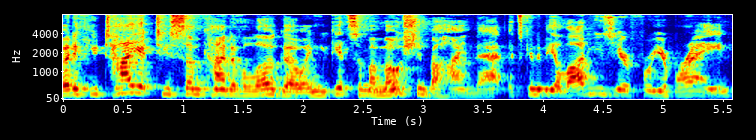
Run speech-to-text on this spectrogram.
but if you tie it to some kind of a logo and you get some emotion behind that, it's going to be a lot easier for your brain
